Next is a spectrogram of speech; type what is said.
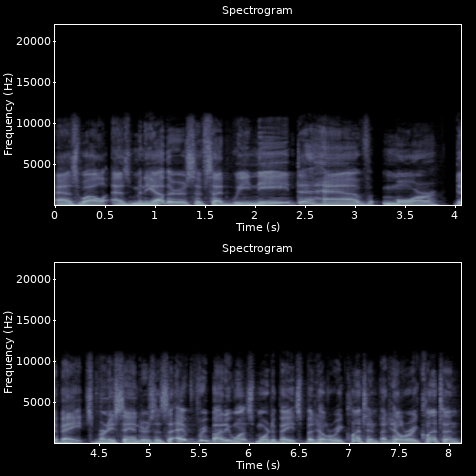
as well as many others, have said we need to have more debates. Bernie Sanders says everybody wants more debates but Hillary Clinton. But Hillary Clinton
